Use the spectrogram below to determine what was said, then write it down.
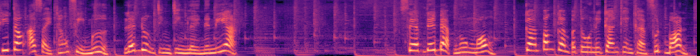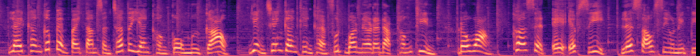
ที่ต้องอาศัยทั้งฝีมือและดวงจริง ๆ เลยนะเนี่ย เซฟได้แบบงงๆ การป้องกันประตูในการแข่งขันฟุตบอลหลายครั้งก็เป็นไปตามสัญชาตญาณของโกมือก้าวอย่างเช่นการแข่งขันฟุตบอลในระดับท้องถิ่น ระหว่างคอนเซต AFC และเซาท์ซิลในปี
